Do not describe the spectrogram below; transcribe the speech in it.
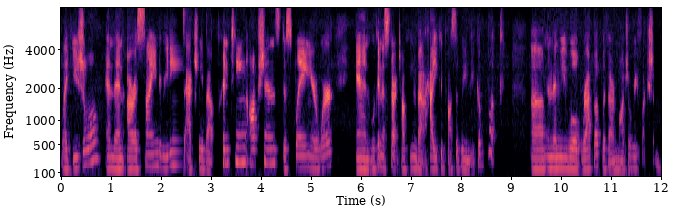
like usual, and then our assigned reading is actually about printing options, displaying your work, and we're going to start talking about how you could possibly make a book. Um, and then we will wrap up with our module reflection.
